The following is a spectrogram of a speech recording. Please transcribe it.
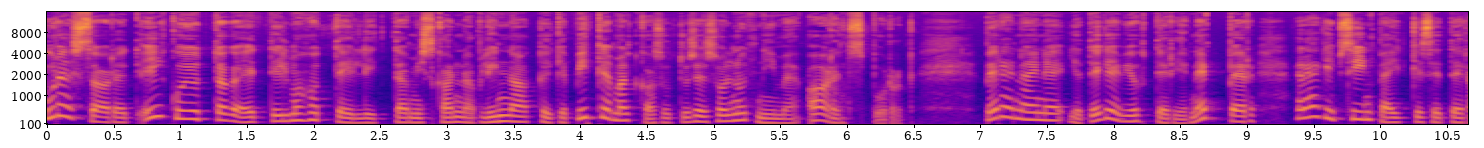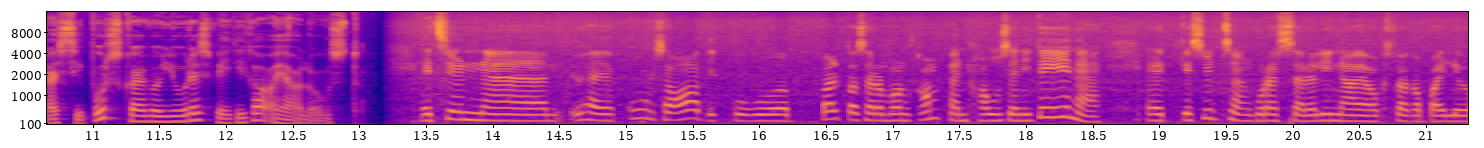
Kuressaaret ei kujuta ka ette ilma hotellita, mis kannab linna kõige pikemalt kasutuses olnud nime Arendsburg perenaine ja tegevjuht Terje Nepper räägib siin päikeseterrassi purskkaevu juures veidi ka ajaloost et see on äh, ühe kuulsa aadliku Baltasar von Kampenhauseni teene, et kes üldse on Kuressaare linna jaoks väga palju,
